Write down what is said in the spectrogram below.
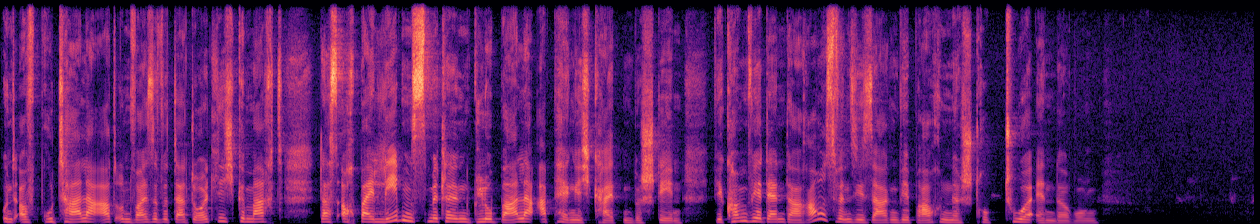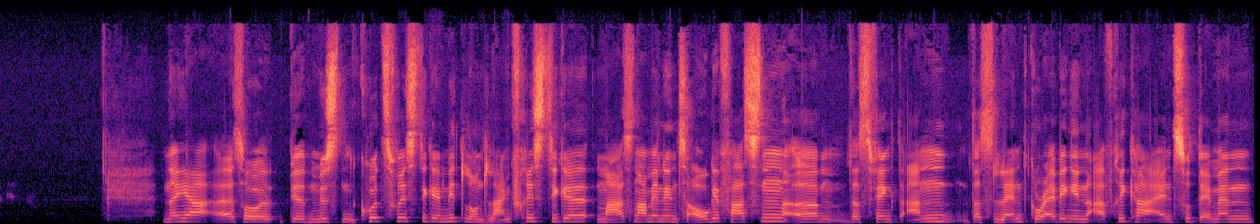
Und auf brutale Art und Weise wird da deutlich gemacht, dass auch bei Lebensmitteln globale Abhängigkeiten bestehen. Wie kommen wir denn da raus, wenn Sie sagen, wir brauchen eine Strukturänderung? Naja, also wir müssten kurzfristige, mittel- und langfristige Maßnahmen ins Auge fassen. Ähm, das fängt an, das Landgrabbing in Afrika einzudämmen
